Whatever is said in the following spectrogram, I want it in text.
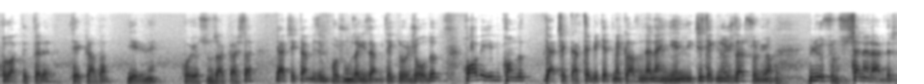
kulaklıkları tekrardan yerine koyuyorsunuz arkadaşlar. Gerçekten bizim hoşumuza giden bir teknoloji oldu. Huawei'yi bu konuda gerçekten tebrik etmek lazım. Neden? Yenilikçi teknolojiler sunuyor. Biliyorsunuz senelerdir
